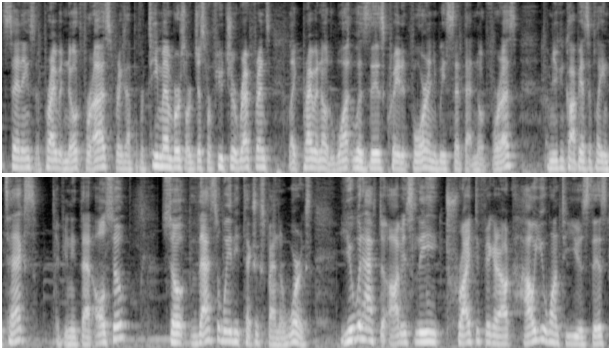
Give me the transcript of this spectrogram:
settings, a private note for us, for example, for team members or just for future reference, like private note, what was this created for? And we set that note for us. Um, you can copy as a plain text if you need that also. So that's the way the text expander works. You would have to obviously try to figure out how you want to use this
